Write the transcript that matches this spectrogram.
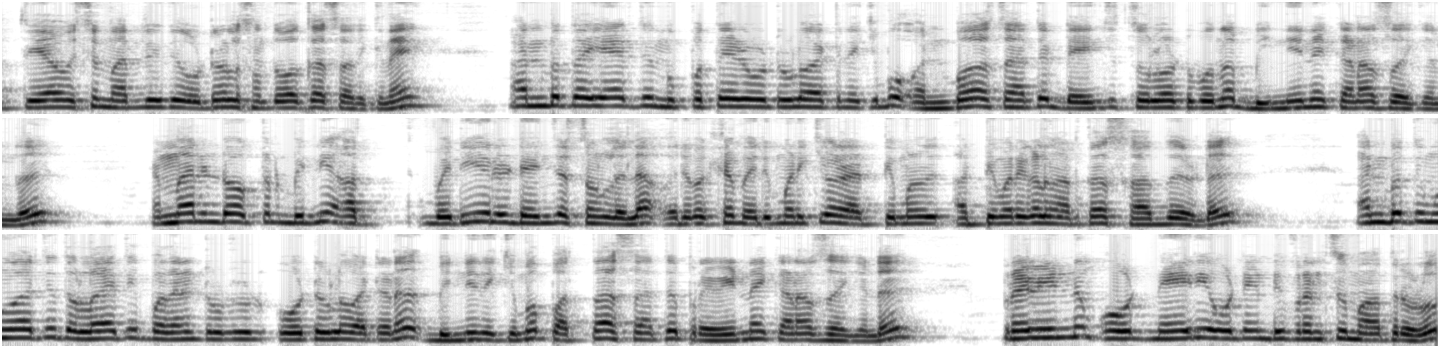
അത്യാവശ്യം നല്ല രീതിയിൽ വോട്ടുകൾ സ്വന്തമാക്കാൻ സാധിക്കുന്നത്. അൻപത്തി അയ്യായിരത്തി മുപ്പത്തേഴ് വോട്ടുകളുമായിട്ട് നിൽക്കുമ്പോൾ ഒൻപതാം സ്ഥാനത്ത് ഡേഞ്ചർ സോളോട്ട് പോകുന്ന ബിന്നിനെ കാണാൻ സാധിക്കുന്നത്. എന്നാലും ഡോക്ടർ ബിന്നി വലിയൊരു ഡേഞ്ചർ സോണിലല്ല ഒരുപക്ഷെ വരുമണിക്ക് ഒരു അട്ടിമറി അട്ടിമറികൾ നടത്താൻ സാധ്യതയുണ്ട്. അൻപത്തി മൂവായിരത്തി തൊള്ളായിരത്തി പതിനെട്ട് വോട്ടുകളുമായിട്ടാണ് ബിന്നി നിൽക്കുമ്പോൾ പത്താം സ്ഥാനത്ത് പ്രവീണിനെ കാണാൻ സാധിക്കുന്നുണ്ട് പ്രവീണിനും വോട്ട് നേരിയ വോട്ടിംഗ് ഡിഫറൻസ് മാത്രമേ ഉള്ളൂ.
